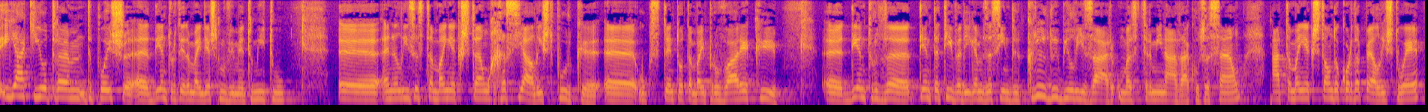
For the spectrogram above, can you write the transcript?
e há aqui outra, depois, eh, dentro também deste movimento Me Too, Uh, analisa-se também a questão racial, isto porque uh, o que se tentou também provar é que, uh, dentro da tentativa, digamos assim, de credibilizar uma determinada acusação, há também a questão da cor da pele, isto é,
